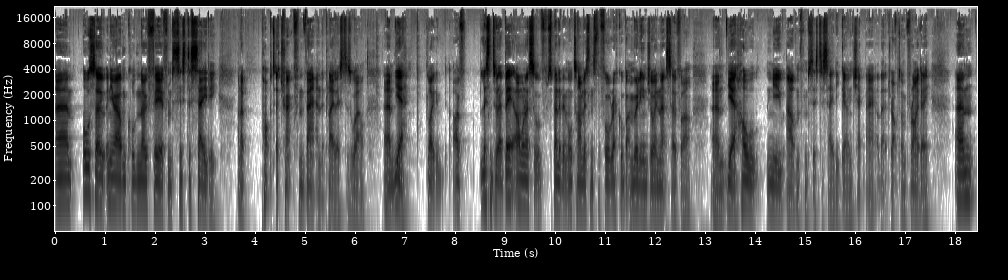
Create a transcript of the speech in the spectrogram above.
Um, also, a new album called No Fear from Sister Sadie, and I popped a track from that in the playlist as well. Um, yeah, like I've listened to it a bit. I want to sort of spend a bit more time listening to the full record, but I'm really enjoying that so far. Um, yeah, whole new album from Sister Sadie. Go and check that out. That dropped on Friday. Um,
